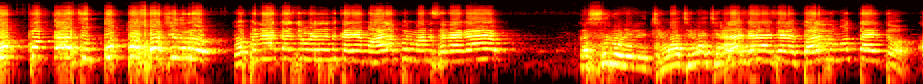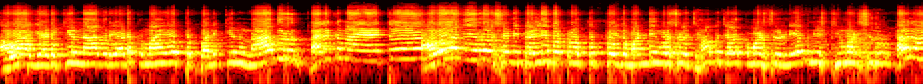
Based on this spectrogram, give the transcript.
ತುಪ್ಪ ಕಾಸಿ ತುಪ್ಪ ಸೋಸಿದ್ರು. ತುಪ್ಪನ ಕಲ್ತ್ರ ಉಳಿದ ಕರೆ ಮಾಳಪ್ಪನ ಮನಸ್ಸನಾಗ ಕಸರು ಉಳಿಲಿ ಝಳ ಝಳ ಝಳ ಝಳ ಝಳ ಜಳ ತೊಳೆದು ಮುತ್ತಾಯ್ತು. ಅವಾಗ ಎಡಕಿನ ನಾಗರ ಎಡಕ ಮಾಯ ಎತ್ತ ಬಲಕಿನ ನಾಗರ. ಬಲಕ ಮಾಯ ಆಯ್ತು. ಅವಾಗ ಇರೋ ಶನಿ ಬೆಳ್ಳಿ ಭಟ್ರ ತುಪ್ಪ ಇದು ಮಂಡಿ ಮಾಡಿಸಲು ಜಾಮ ಜಳಕ ಮಾಡಿಸಿದ್ರು ನೇಮ ನಿಷ್ಠಿ ಮಾಡಿಸಿದ್ರು. ಹೌದಾ.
